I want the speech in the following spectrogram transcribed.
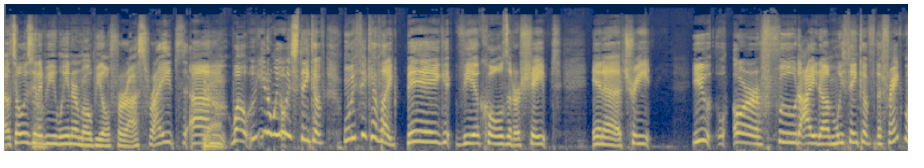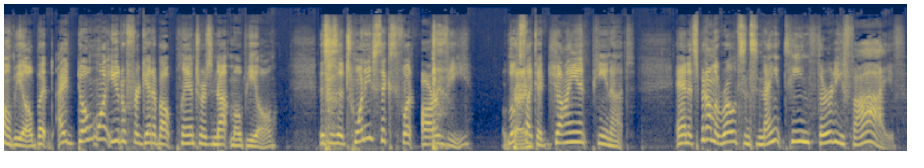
Yeah. it's always going to be Wiener Mobile for us, right? Um, Yeah. Well, you know, we always think of when we think of like big vehicles that are shaped in a treat you or food item, we think of the Frankmobile, but I don't want you to forget about Planters Nutmobile. This is a 26 foot RV. Looks like a giant peanut. And it's been on the road since 1935,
